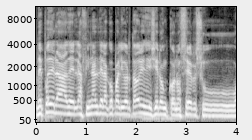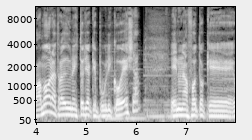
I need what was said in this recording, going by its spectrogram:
después de la, de la final de la Copa Libertadores, hicieron conocer su amor a través de una historia que publicó ella, en una foto que, en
